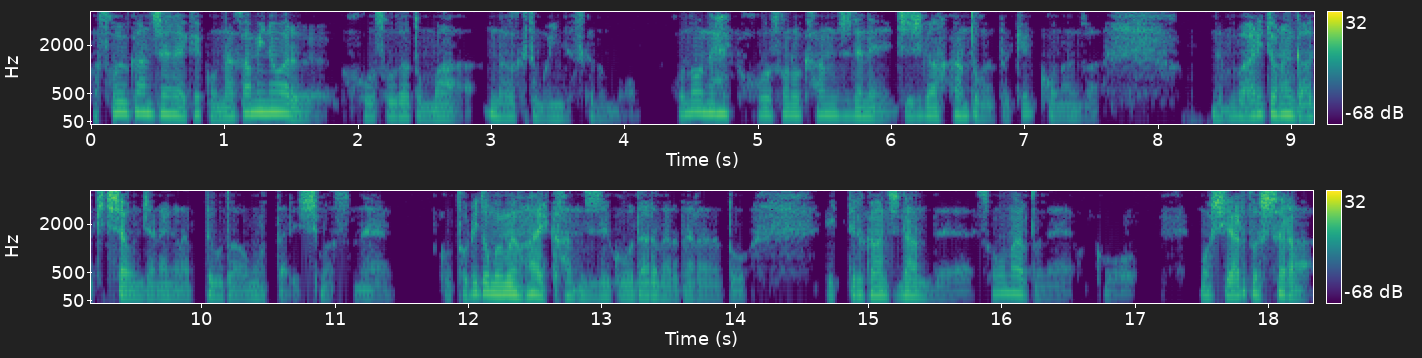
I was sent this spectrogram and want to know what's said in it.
まあ、そういう感じでね、結構中身のある放送だと、まあ、長くてもいいんですけども、このね、放送の感じでね、1時間半とかだったら結構なんか、割となんか飽きちゃうんじゃないかなってことは思ったりしますね。こう取り留めもない感じで、こう、だらだらだらだと言ってる感じなんで、そうなるとね、こう、もしやるとしたら、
